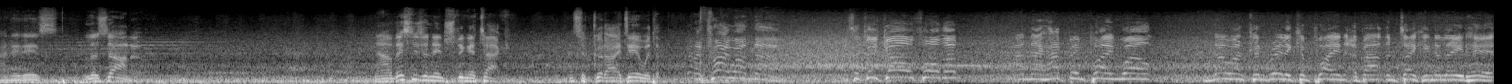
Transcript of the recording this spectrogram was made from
And it is Lozano. Now this is an interesting attack. That's a good idea with them. Gonna try one now. It's a good goal for them. And they have been playing well. No one can really complain about them taking the lead here.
